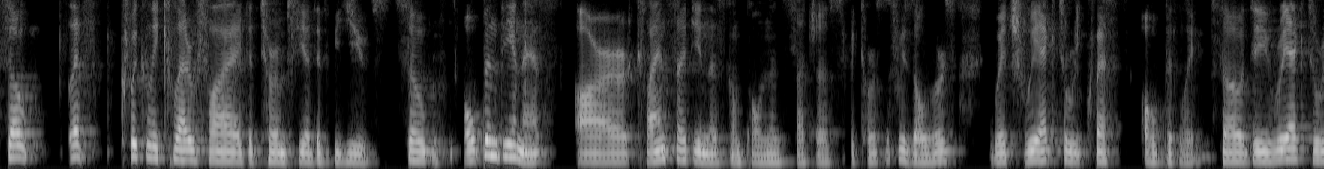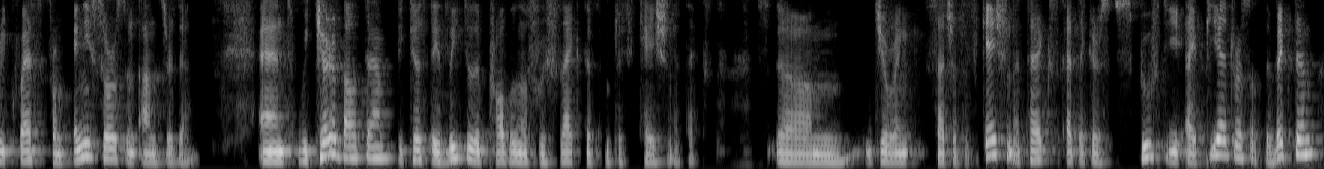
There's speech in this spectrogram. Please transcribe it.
So let's quickly clarify the terms here that we use. So OpenDNS are client-side DNS components such as recursive resolvers, which react to requests openly. So they react to requests from any source and answer them. And we care about them because they lead to the problem of reflective amplification attacks. Um, during such amplification attacks, attackers spoof the IP address of the victim,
